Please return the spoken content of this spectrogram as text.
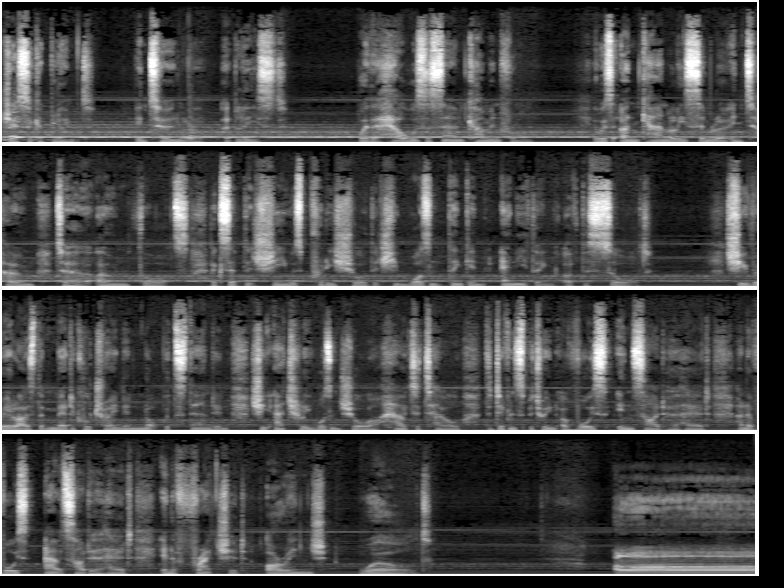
Jessica blinked, internally at least. Where the hell was the sound coming from? It was uncannily similar in tone to her own thoughts, except that she was pretty sure that she wasn't thinking anything of the sort. She realized that medical training notwithstanding, she actually wasn't sure how to tell the difference between a voice inside her head and a voice outside her head in a fractured orange world. Oh.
